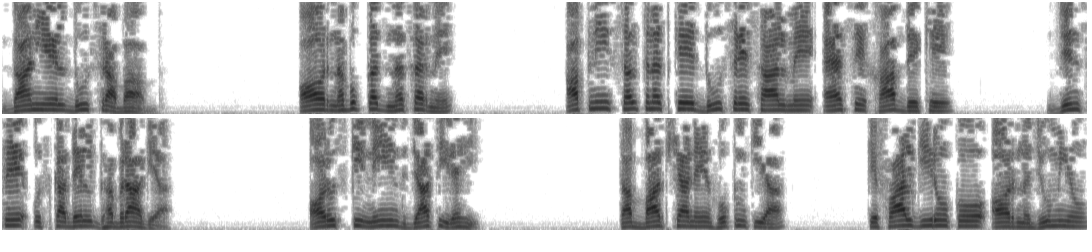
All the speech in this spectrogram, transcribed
دانیل دوسرا باب۔ اور نبکد نصر نے اپنی سلطنت کے دوسرے سال میں ایسے خواب دیکھے جن سے اس کا دل گھبرا گیا اور اس کی نیند جاتی رہی۔ تب بادشاہ نے حکم کیا کہ فالگیروں کو اور نجومیوں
